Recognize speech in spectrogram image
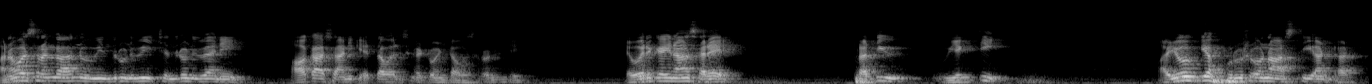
అనవసరంగా నువ్వు ఇంద్రునివి చంద్రునివి అని ఆకాశానికి ఎత్తవలసినటువంటి అవసరం లేదు. ఎవరికైనా సరే ప్రతి వ్యక్తి అయోగ్య పురుషో నాస్తి అంటారు.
